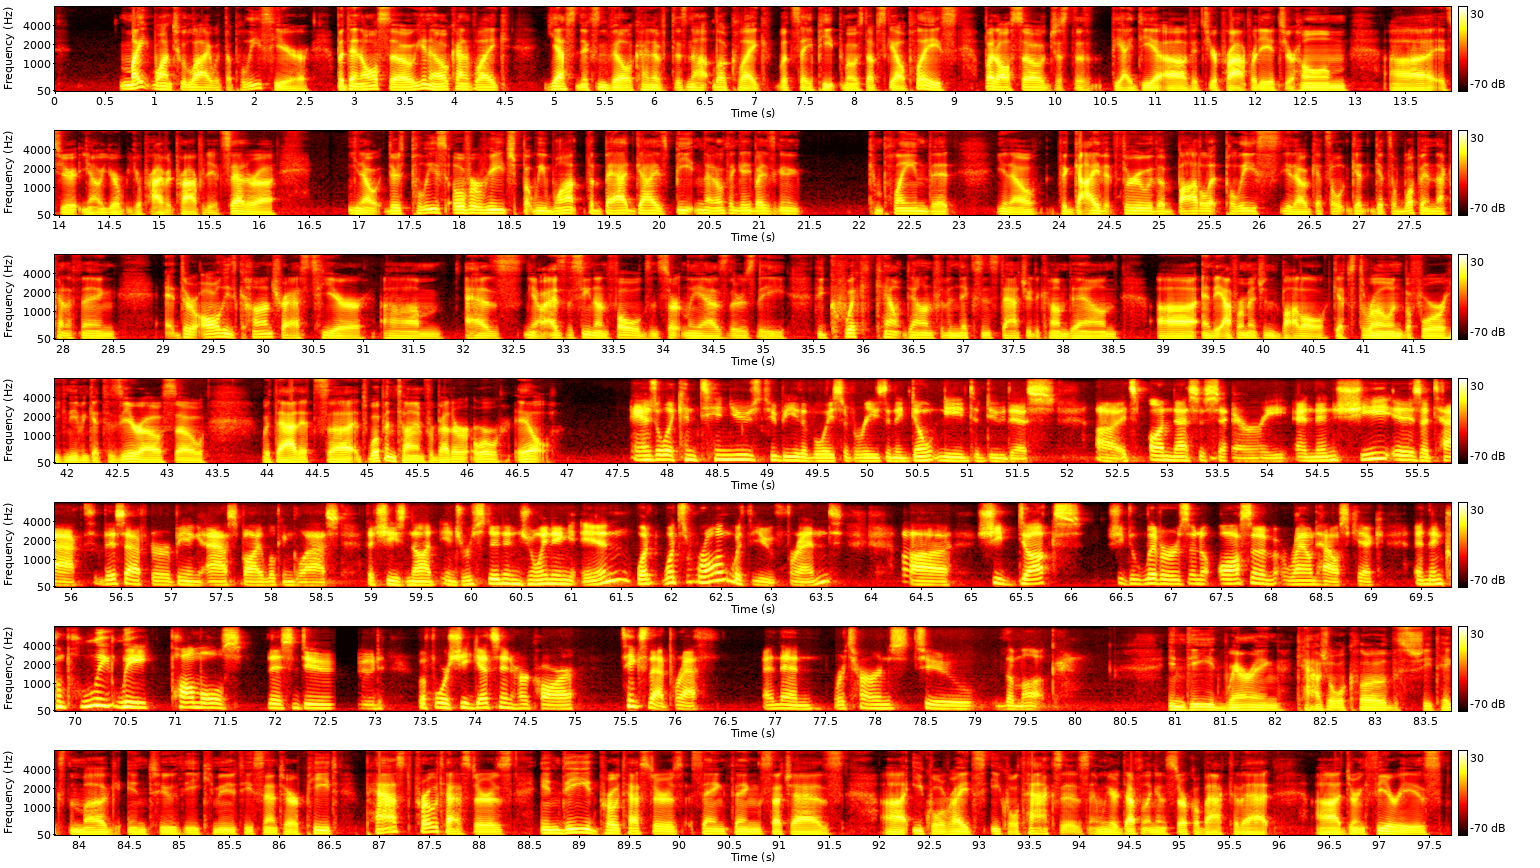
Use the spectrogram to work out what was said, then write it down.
might want to lie with the police here, but then also, you know, kind of like yes, Nixonville kind of does not look like, let's say, Pete, the most upscale place, but also just the the idea of it's your property, it's your home, uh, it's your you know your your private property, etc. You know, there's police overreach, but we want the bad guys beaten. I don't think anybody's going to complain that you know the guy that threw the bottle at police, you know, gets a get, gets a whooping, that kind of thing. There are all these contrasts here. Um, as you know as the scene unfolds and certainly as there's the the quick countdown for the Nixon statue to come down uh, and the aforementioned bottle gets thrown before he can even get to zero so with that it's uh, it's whooping time for better or ill Angela continues to be the voice of reason they don't need to do this uh, it's unnecessary. And then she is attacked. This after being asked by Looking Glass that she's not interested in joining in. What what's wrong with you, friend? Uh, she ducks. She delivers an awesome roundhouse kick and then completely pummels this dude before she gets in her car, takes that breath, and then returns to the mug. Indeed, wearing casual clothes, she takes the mug into the community center. Pete, past protesters, indeed protesters saying things such as uh, equal rights, equal taxes. And we are definitely going to circle back to that uh, during theories.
